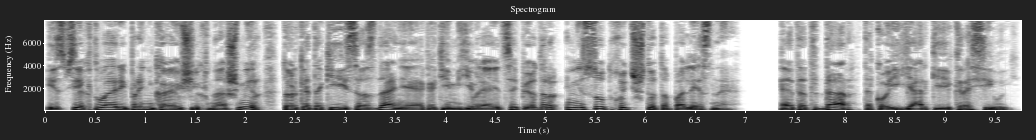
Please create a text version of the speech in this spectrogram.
Из всех тварей, проникающих в наш мир, только такие создания, каким является Петр, несут хоть что-то полезное. Этот дар такой яркий и красивый.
